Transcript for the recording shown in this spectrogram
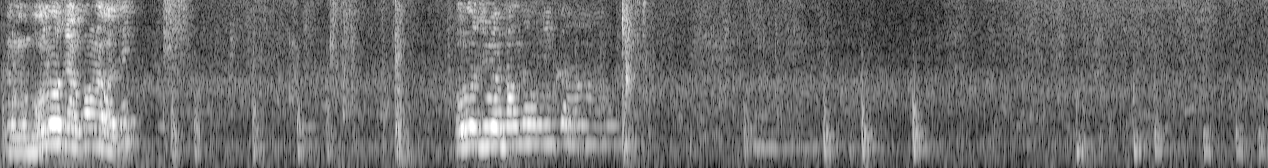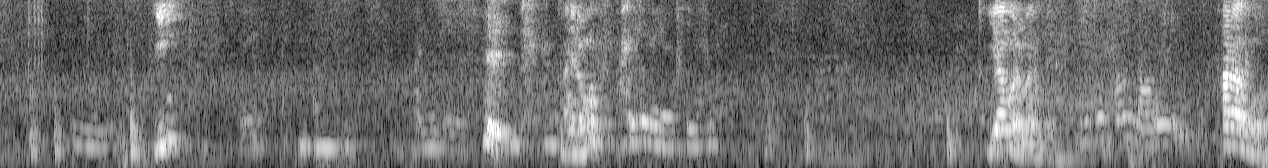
그러면 뭐 넣어주면 빵 나오지? 뭐 넣어주면 빵 나옵니까? 이? 아니라고? 아니래요 계속 이 하면 얼마인데? 이도 빵 나오는 8하고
